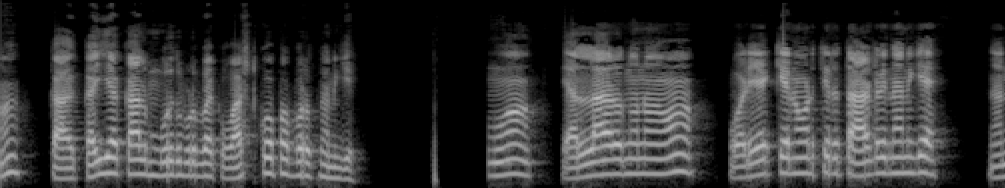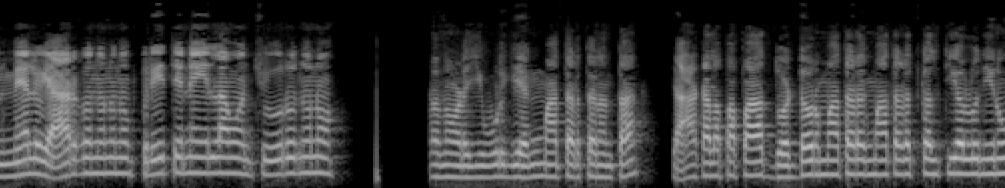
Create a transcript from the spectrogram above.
ಹಾ? ಕ- ಕೈಯ ಕಾಲು ಮುರಿದು ಬಿಡ್ಬೇಕು. ಅಷ್ಟು ಕೋಪ ಬರುತ್ತೆ ನನಗೆ. ಹ್ಮ್ ಎಲ್ಲಾರು ಒಡೆಯಕ್ಕೆ ನೋಡ್ತಿರುತ್ತೆ ಆಡ್ರಿ ನನಗೆ. ನನ್ ಮೇಲೆ ಯಾರಿಗೂ ಪ್ರೀತಿನೇ ಇಲ್ಲ ಒಂದ್ ಚೂರುನು ನೋಡಿ ಈ ಹುಡುಗಿ ಹೆಂಗ್ ಮಾತಾಡ್ತಾರಂತ. ಯಾಕಲ್ಲ ಪಾಪ, ದೊಡ್ಡವ್ರು ಮಾತಾಡಕ್ ಮಾತಾಡಕ್ ಕಲ್ತಿಯಲ್ಲ ನೀನು?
